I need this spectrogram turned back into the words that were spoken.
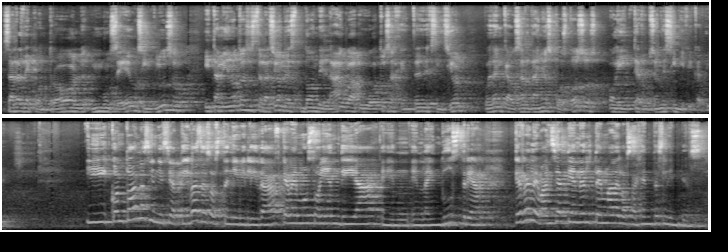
salas de control, museos incluso, y también otras instalaciones donde el agua u otros agentes de extinción puedan causar daños costosos o interrupciones significativas. Y con todas las iniciativas de sostenibilidad que vemos hoy en día en, en la industria, ¿qué relevancia tiene el tema de los agentes limpios?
